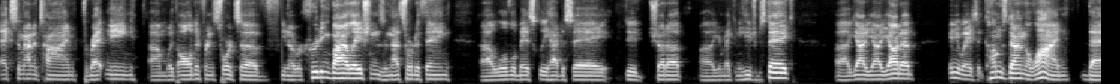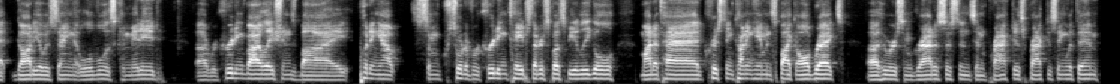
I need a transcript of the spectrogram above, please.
X amount of time, threatening um, with all different sorts of you know recruiting violations and that sort of thing. Uh, Louisville basically had to say, "Dude, shut up! Uh, you're making a huge mistake." Uh, yada yada yada. Anyways, it comes down the line that Gaudio is saying that Louisville has committed uh, recruiting violations by putting out some sort of recruiting tapes that are supposed to be illegal might have had Christen Cunningham and Spike Albrecht, uh, who were some grad assistants in practice, practicing with them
